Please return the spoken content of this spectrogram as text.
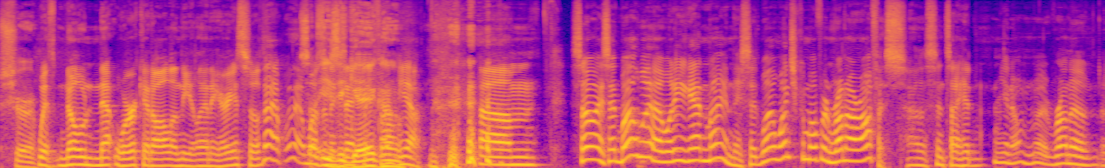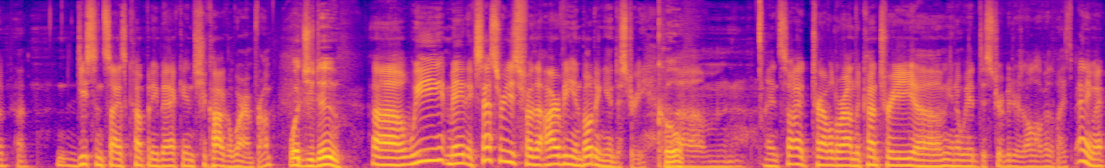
Sure. With no network at all in the Atlanta area. So that, that wasn't easy exactly gig, fun. huh? Yeah. um, so I said, well, well, what do you got in mind? They said, well, why don't you come over and run our office? Uh, since I had, you know, run a, a, a decent sized company back in Chicago, where I'm from. What'd you do? Uh, we made accessories for the RV and boating industry. Cool. Um, and so I traveled around the country. Uh, you know, we had distributors all over the place. Anyway,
